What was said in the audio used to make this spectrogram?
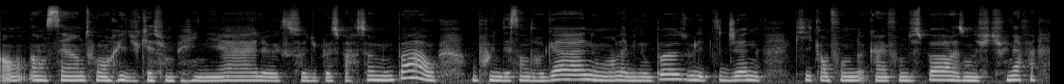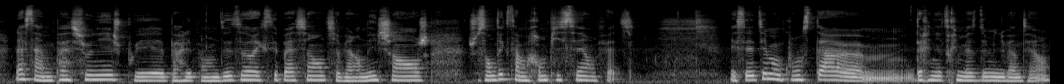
enceinte ou en rééducation périnéale, euh, que ce soit du postpartum ou pas, ou, pour une descente d'organes, ou au moment de la ménopause, ou les petites jeunes qui, quand, font, elles font du sport, elles ont des fuites urinaires. Enfin, là, ça me passionnait. Je pouvais parler pendant des heures avec ces patientes. Il y avait un échange. Je sentais que ça me remplissait en fait. Et ça a été mon constat euh, dernier trimestre 2021.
